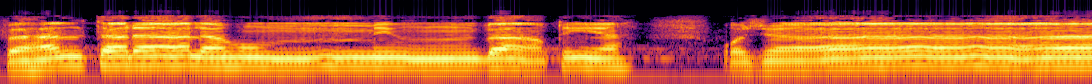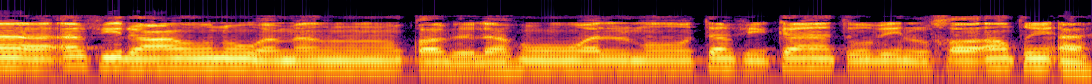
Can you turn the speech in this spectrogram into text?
فهل ترى لهم من باقية وجاء فرعون ومن قبله والمؤتفكات بالخاطئة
